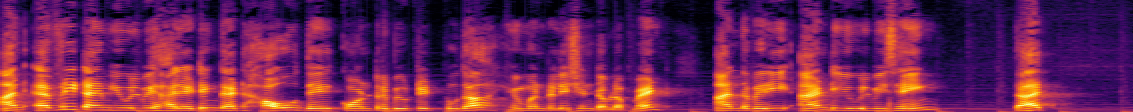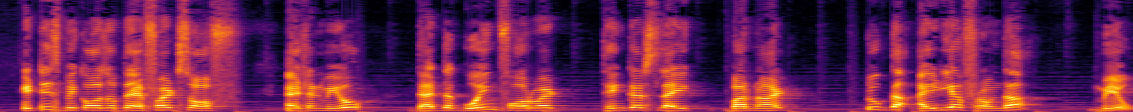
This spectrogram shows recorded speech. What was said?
And every time you will be highlighting that how they contributed to the human relation development. And the very end, you will be saying that it is because of the efforts of Elton Mayo that the going forward thinkers like Bernard took the idea from the Mayo.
